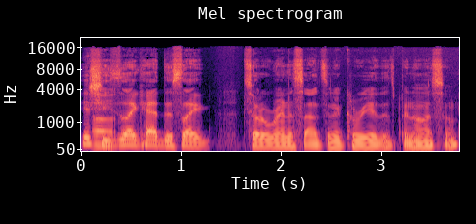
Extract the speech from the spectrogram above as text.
Yeah, she's like had this like sort of renaissance in her career that's been awesome.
